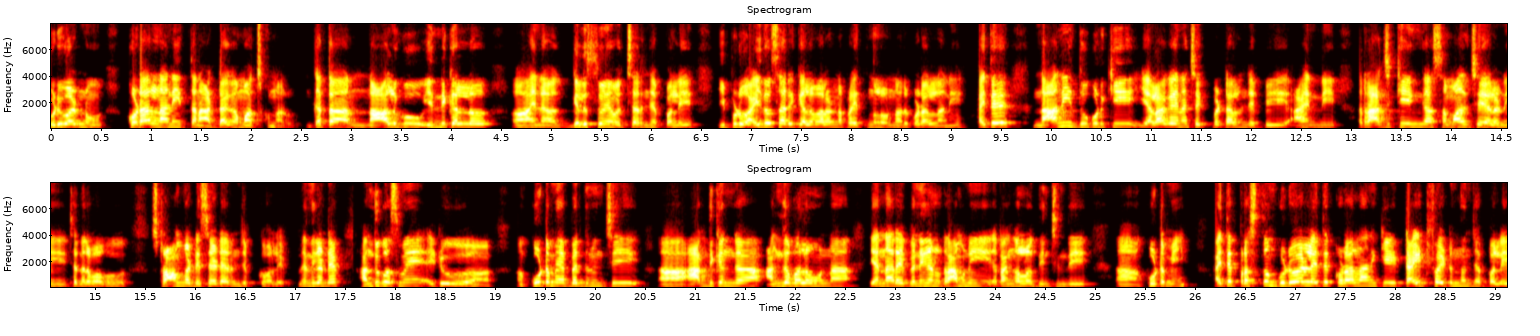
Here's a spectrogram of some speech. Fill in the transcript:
గుడివాడను కొడాల నాని తన అడ్డాగా మార్చుకున్నారు. గత నాలుగు ఎన్నికల్లో ఆయన గెలుస్తూనే వచ్చారని చెప్పాలి. ఇప్పుడు ఐదోసారి గెలవాలన్న ప్రయత్నంలో ఉన్నారు కొడాల నాని అయితే నాని దూకుడికి ఎలాగైనా చెక్ పెట్టాలని చెప్పి ఆయన్ని రాజకీయంగా సమాధి చేయాలని చంద్రబాబు స్ట్రాంగ్గా డిసైడ్ అయ్యారని చెప్పుకోవాలి. ఎందుకంటే అందుకోసమే ఇటు కూటమి అభ్యర్థి నుంచి ఆర్థికంగా అంగబలం ఉన్న ఎన్ఆర్ఐ వెనుగన్ రాముని రంగంలో దించింది ఆ, కూటమి. అయితే ప్రస్తుతం గుడివాళ్ళు అయితే కొడాలానికి టైట్ ఫైట్ ఉందని చెప్పాలి.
